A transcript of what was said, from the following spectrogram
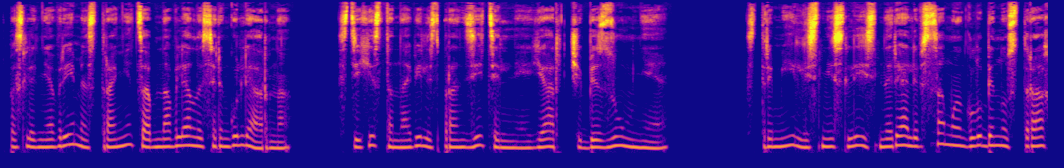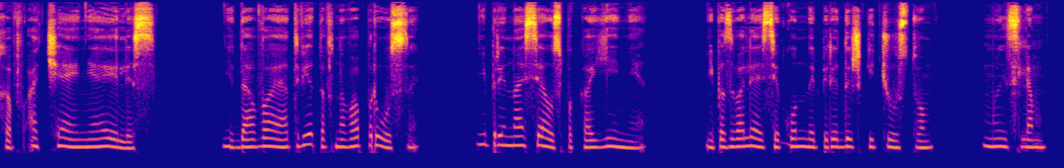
В последнее время страница обновлялась регулярно. Стихи становились пронзительнее, ярче, безумнее. Стремились, неслись, ныряли в самую глубину страхов, отчаяния Элис, не давая ответов на вопросы, не принося успокоения, не позволяя секундной передышки чувствам, мыслям,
